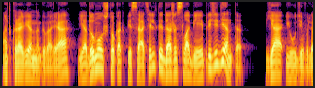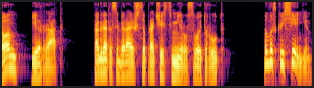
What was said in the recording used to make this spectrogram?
Откровенно говоря, я думал, что как писатель ты даже слабее президента. Я и удивлен, и рад. Когда ты собираешься прочесть миру свой труд? В воскресенье.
